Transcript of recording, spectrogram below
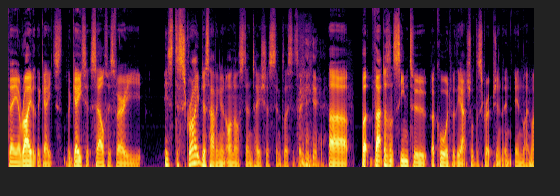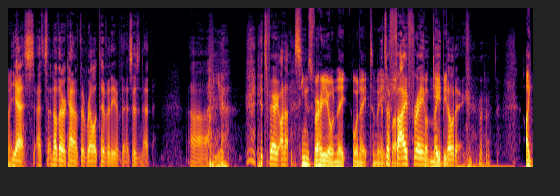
they arrive at the gates. The gate itself is very is described as having an unostentatious simplicity, yeah. uh, but that doesn't seem to accord with the actual description in in my mind. Yes, that's another kind of the relativity of this, isn't it? Uh, Yeah. it's very on a, It seems very ornate ornate to me. it's a but five frame but gate maybe- building. I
